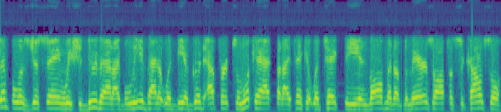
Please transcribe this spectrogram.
simple as just saying we should do that. I believe that it would be a good effort to look at, but I think it would take the involvement of the mayor's office, the council,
